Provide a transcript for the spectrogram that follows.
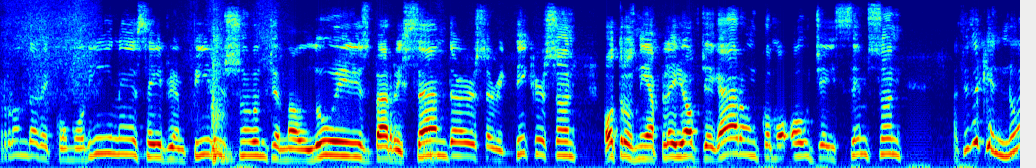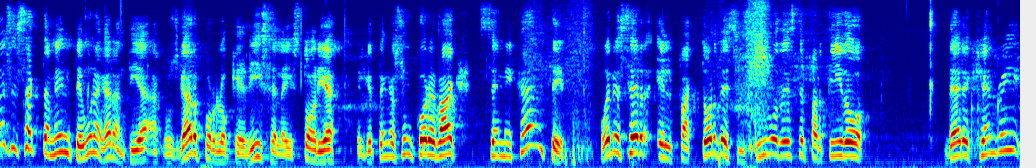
ronda de comodines, Adrian Peterson, Jamal Lewis, Barry Sanders, Eric Dickerson. Otros ni a playoff llegaron, como O.J. Simpson. Así es que no es exactamente una garantía, a juzgar por lo que dice la historia, el que tengas un coreback semejante. Puede ser el factor decisivo de este partido Derek Henry,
